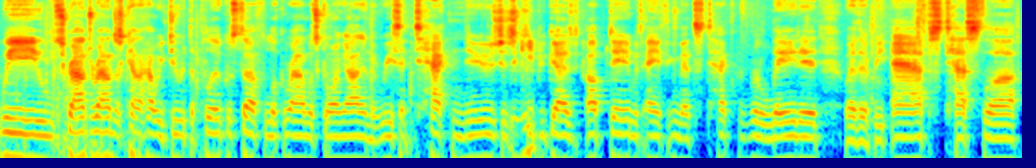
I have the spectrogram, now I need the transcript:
we scrounge around, just kind of how we do with the political stuff, look around what's going on in the recent tech news, just keep you guys updated with anything that's tech related, whether it be apps, Tesla,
